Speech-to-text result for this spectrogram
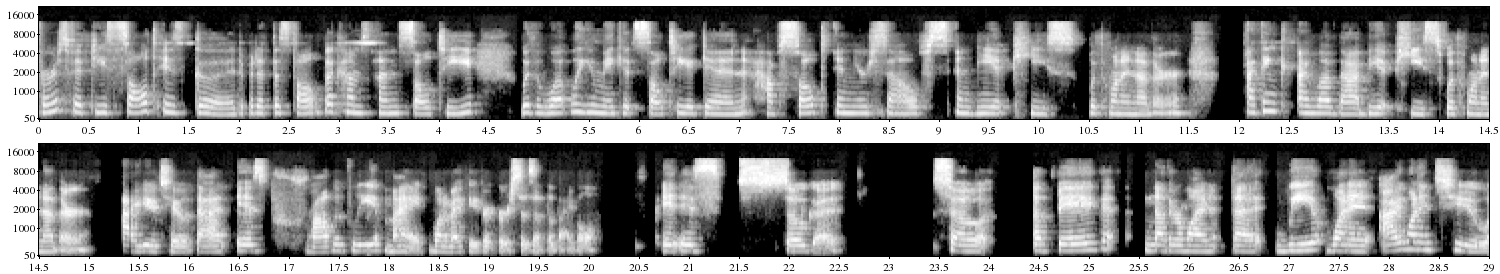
Verse 50 Salt is good, but if the salt becomes unsalty, with what will you make it salty again? Have salt in yourselves and be at peace with one another. I think I love that. Be at peace with one another. I do too. That is probably my one of my favorite verses of the Bible. It is so good. So a big another one that we wanted I wanted to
